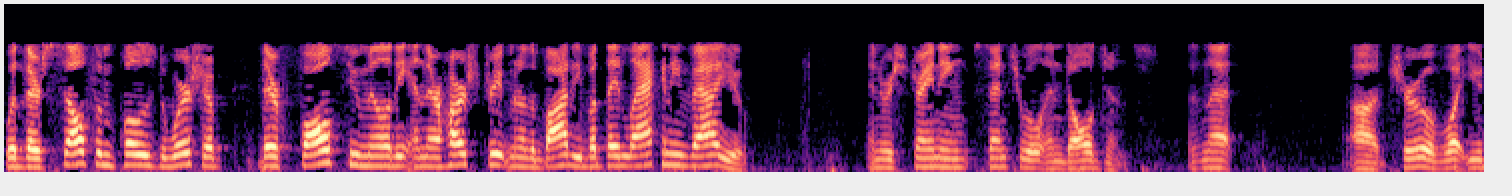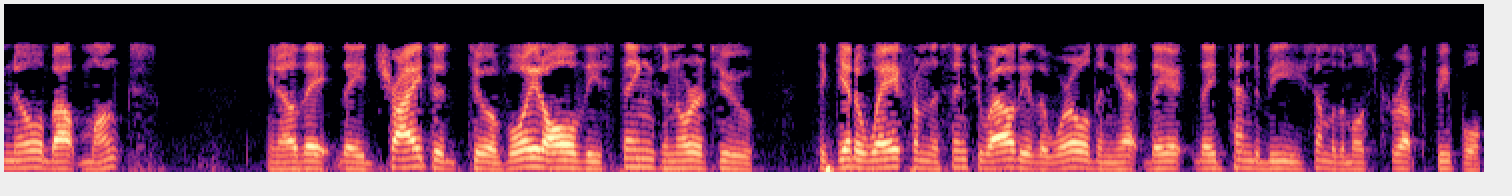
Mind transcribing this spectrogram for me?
with their self-imposed worship, their false humility, and their harsh treatment of the body, but they lack any value in restraining sensual indulgence. Isn't that uh, true of what you know about monks. You know, they they try to to avoid all of these things in order to to get away from the sensuality of the world, and yet they they tend to be some of the most corrupt people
